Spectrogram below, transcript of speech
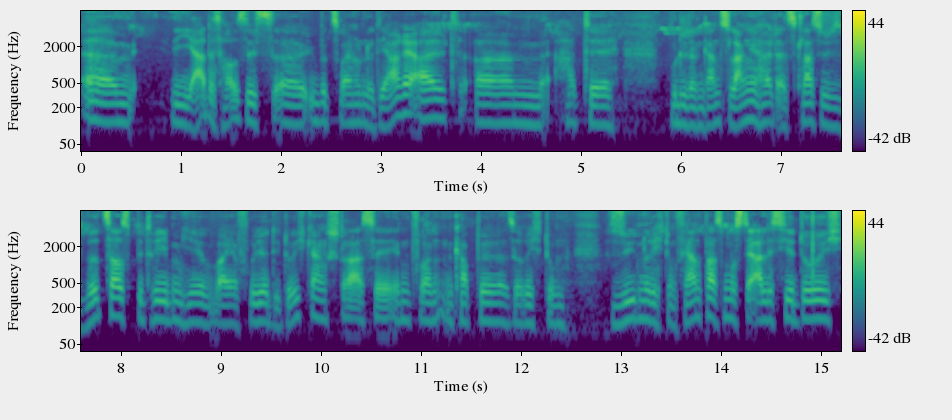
ähm, ja, das Haus ist äh, über 200 Jahre alt, ähm, hatte wurde dann ganz lange halt als klassisches Wirtshaus betrieben. Hier war ja früher die Durchgangsstraße in Frontenkappel, also Richtung Süden, Richtung Fernpass musste alles hier durch.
